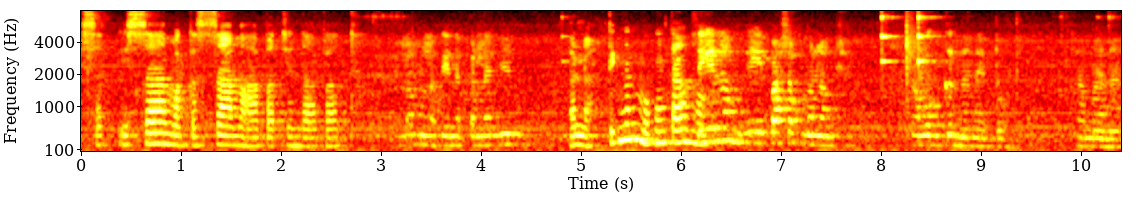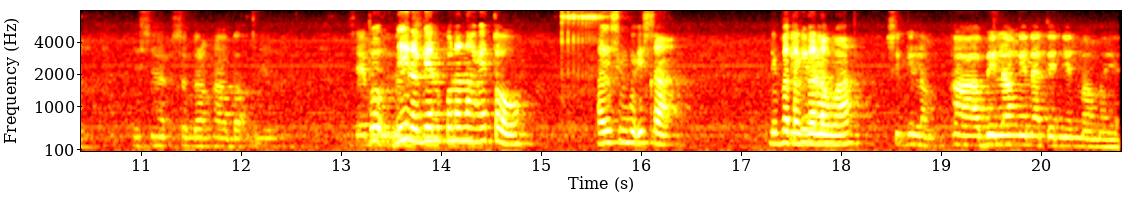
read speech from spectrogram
Isa't isa, magkasama, apat yun dapat. Alam, laki na pala niyan. Ala, tignan mo kung tama. Sige lang, eh, pasok mo lang siya. Tawag ka na nito. Tama na. Isa, sobrang haba niya. Ito, di, lagyan ko na to. ng ito. Ayusin ko isa. Di ba Sige tag dalawa? Sige lang. Ah, bilangin natin yan mamaya.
